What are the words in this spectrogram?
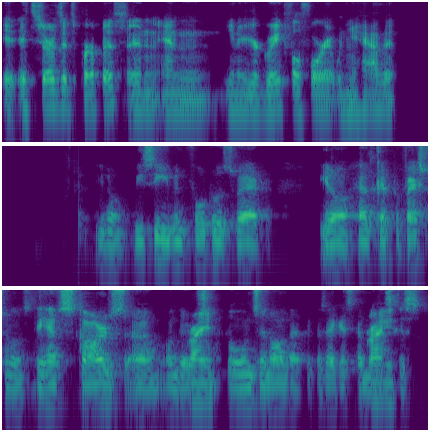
it, it, serves its purpose, and and you know, you're grateful for it when you have it. You know, we see even photos where you know healthcare professionals they have scars um, on their right. cheekbones and all that because I guess the mask right. is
